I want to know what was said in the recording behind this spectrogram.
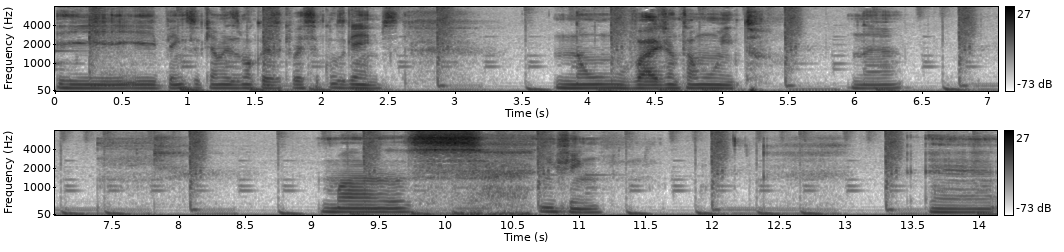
E penso que é a mesma coisa que vai ser com os games. Não vai adiantar muito, né? Mas, enfim. É,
